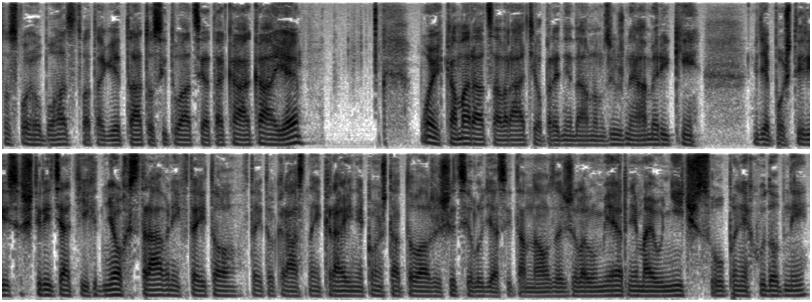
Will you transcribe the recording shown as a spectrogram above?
zo svojho bohatstva, tak je táto situácia taká, aká je. Môj kamarát sa vrátil prednedávnom z Južnej Ameriky, kde po 40 dňoch strávnych v tejto, v tejto krásnej krajine konštatoval, že všetci ľudia si tam naozaj želajú mier, nemajú nič, sú úplne chudobní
